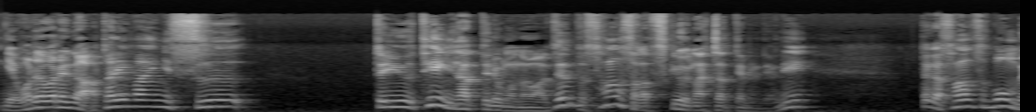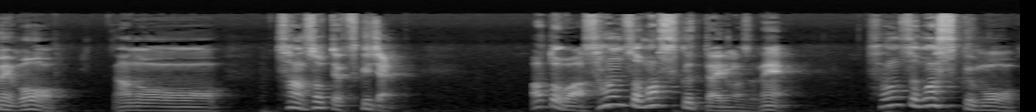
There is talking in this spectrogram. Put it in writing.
いや我々が当たり前に吸うという体になってるものは全部酸素がつくようになっちゃってるんだよね。だから酸素ボンベも、あのー酸素ってつくじゃん。あとは酸素マスクってありますよね。酸素マスクも、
